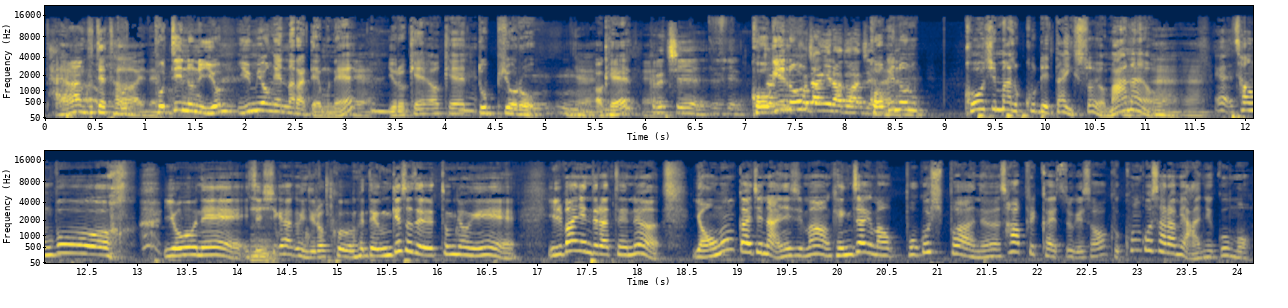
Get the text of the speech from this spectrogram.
다양한 쿠데타가 있네요. 푸틴은 유, 유명한 나라 때문에 예. 이렇게 이렇게 두 표로 예. 오케이. 예. 그렇지. 거기는 포장이라도 하지. 거기는 거짓말 쿠데타 있어요. 많아요. 예, 예. 정보 요원의 이제 음. 시각은 이렇고 근데 은계소 대통령이 일반인들한테는 영웅까지는 아니지만 굉장히 막 보고 싶어 하는 서아프리카 쪽에서 그 콩고 사람이 아니고 뭐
